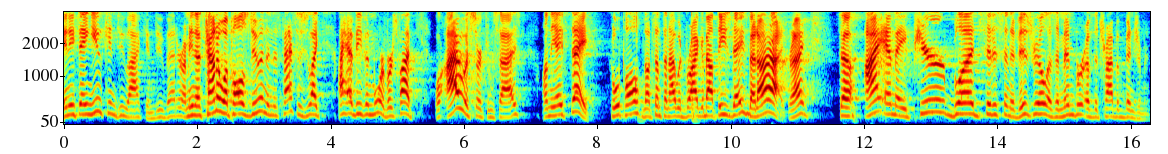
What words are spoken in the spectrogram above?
Anything you can do, I can do better. I mean, that's kind of what Paul's doing in this passage. He's like, I have even more. Verse 5. Well, I was circumcised on the eighth day. Cool, Paul? Not something I would brag about these days, but all right, right? So I am a pure blood citizen of Israel as a member of the tribe of Benjamin.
